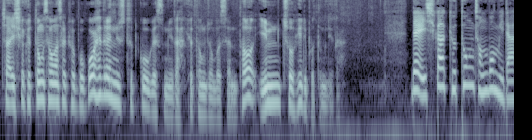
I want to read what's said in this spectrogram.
자, 이 시각 교통 상황 살펴보고 헤드라인 뉴스 듣고 오겠습니다. 교통정보센터 임초희 리포터입니다. 네, 이 시각 교통 정보입니다.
